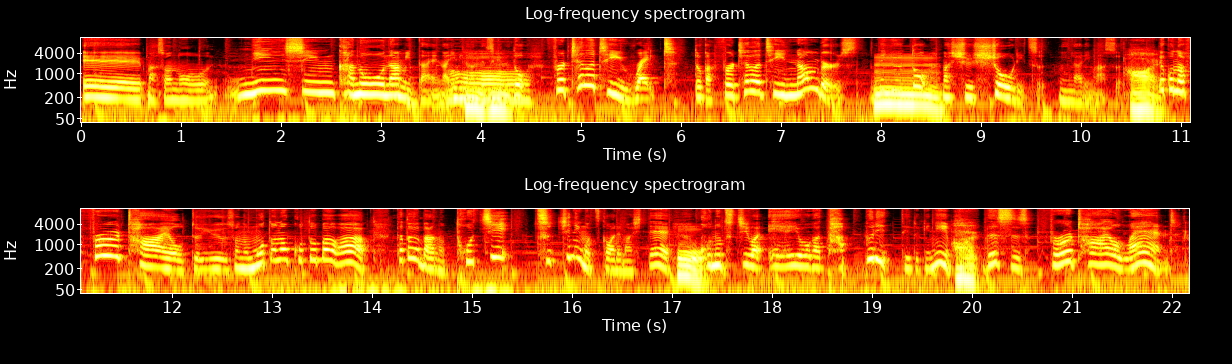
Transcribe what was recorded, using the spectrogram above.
えーまあ、その妊娠可能なみたいな意味なんですけれど、fertility rate とか fertility numbers っていうと、まあ、出生率になります。はい。で、この fertile というその元の言葉は、例えばあの土地、土にも使われまして、この土は栄養がたっぷりっていう時に、はい。This is fertile land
